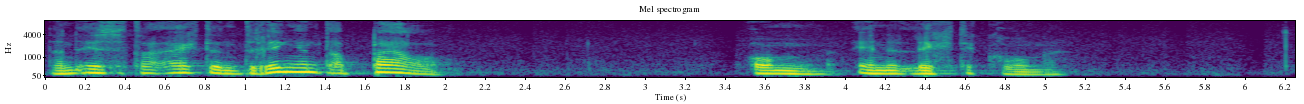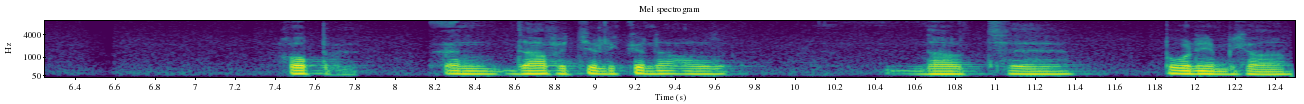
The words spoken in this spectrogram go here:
Dan is het er echt een dringend appel om in het licht te komen. Rob en David, jullie kunnen al naar het uh, podium gaan.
